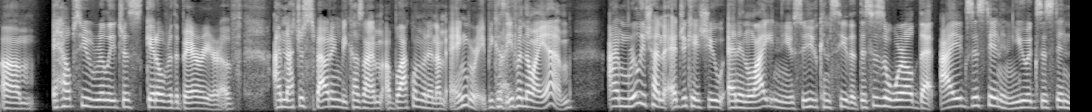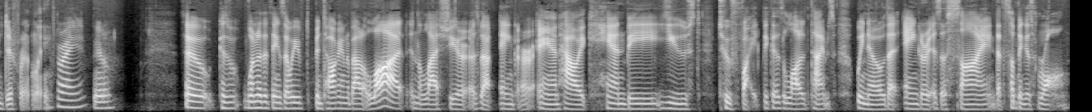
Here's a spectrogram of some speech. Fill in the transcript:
um, it helps you really just get over the barrier of I'm not just spouting because I'm a black woman and I'm angry, because even though I am, I'm really trying to educate you and enlighten you so you can see that this is a world that I exist in and you exist in differently. Right. You know? So, because one of the things that we've been talking about a lot in the last year is about anger and how it can be used to fight. Because a lot of times we know that anger is a sign that something is wrong.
